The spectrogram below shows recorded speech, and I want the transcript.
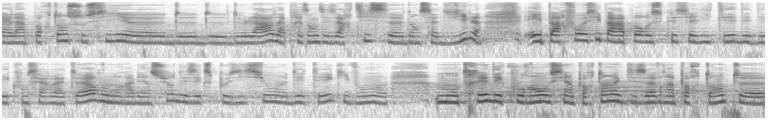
à l'importance aussi de, de, l'art, la présence des artistes dans cette ville. Et parfois aussi par rapport aux spécialités des, des conservateurs, on aura bien sûr des expositions d'été qui vont euh, montrer des courants aussi importants avec des œuvres importantes euh,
